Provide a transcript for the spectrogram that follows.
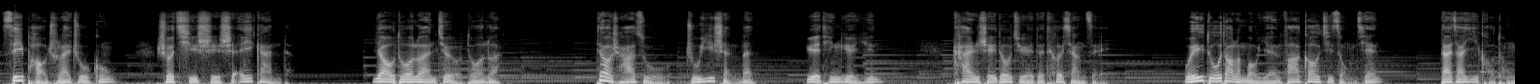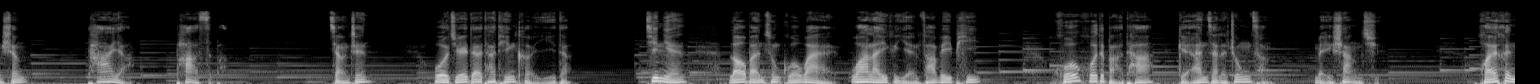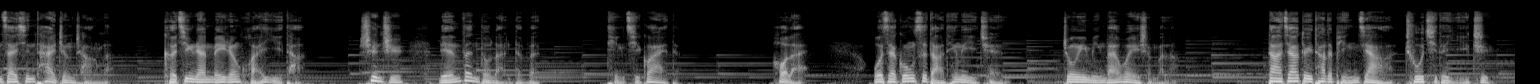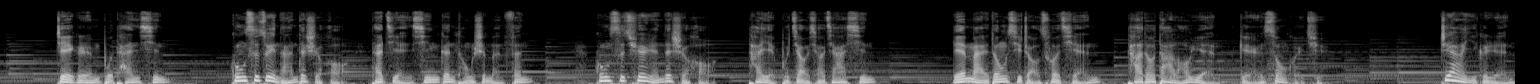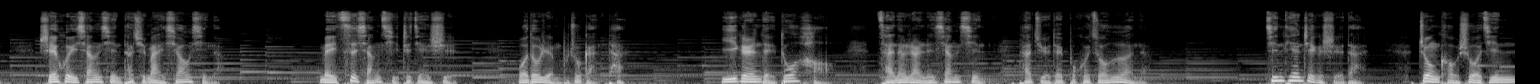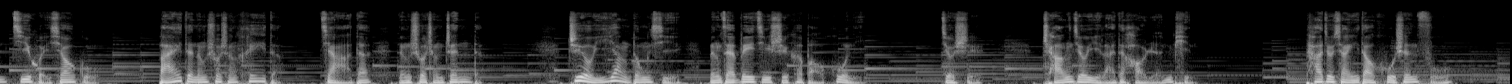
，C 跑出来助攻，说其实是 A 干的。要多乱就有多乱。调查组逐一审问，越听越晕，看谁都觉得特像贼。唯独到了某研发高级总监，大家异口同声：“他呀，pass 吧。”讲真，我觉得他挺可疑的。今年，老板从国外挖来一个研发 VP，活活的把他给安在了中层，没上去。怀恨在心太正常了，可竟然没人怀疑他，甚至连问都懒得问，挺奇怪的。后来，我在公司打听了一圈。终于明白为什么了，大家对他的评价出奇的一致。这个人不贪心，公司最难的时候他减薪跟同事们分，公司缺人的时候他也不叫嚣加薪，连买东西找错钱他都大老远给人送回去。这样一个人，谁会相信他去卖消息呢？每次想起这件事，我都忍不住感叹：一个人得多好，才能让人相信？他绝对不会作恶呢。今天这个时代，众口铄金，积毁销骨，白的能说成黑的，假的能说成真的。只有一样东西能在危急时刻保护你，就是长久以来的好人品。它就像一道护身符，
